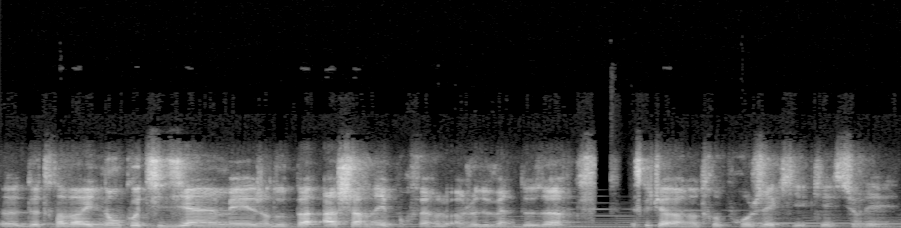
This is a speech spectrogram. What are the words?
euh, de travail non quotidien, mais j'en doute pas acharné pour faire un jeu de 22 heures? Est-ce que tu as un autre projet qui est, sur les,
